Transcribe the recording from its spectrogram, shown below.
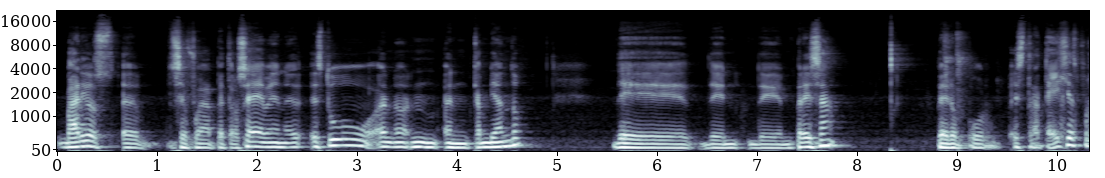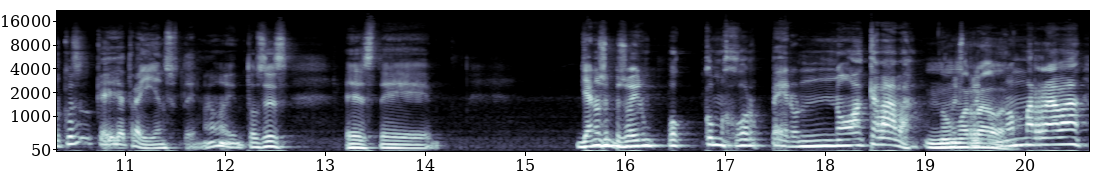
varios eh, se fue a Petro Seven. Eh, estuvo cambiando de, empresa, pero por estrategias, por cosas que ella traía en su tema. Entonces, este ya nos empezó a ir un poco mejor, pero no acababa. No amarraba. No amarraba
